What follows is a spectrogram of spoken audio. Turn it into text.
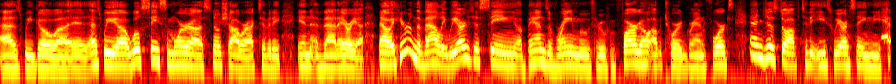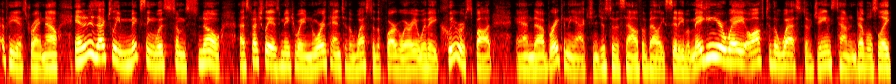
as we go, uh, as we uh, will see some more uh, snow shower activity in that area. Now, here in the valley, we are just seeing uh, bands of rain move through from Fargo up toward Grand Forks, and just off to the east, we are seeing the heaviest right now, and it is actually mixing with some snow, especially as you make your way north and to the west of the Fargo area with a clearer spot and uh, breaking the action just to the south of Valley City. But making your way off to the west of Jamestown and Devils Lake,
